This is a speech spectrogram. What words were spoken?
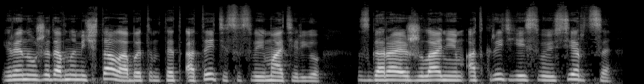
Ирена уже давно мечтала об этом тет-а-тете со своей матерью, сгорая желанием открыть ей свое сердце –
